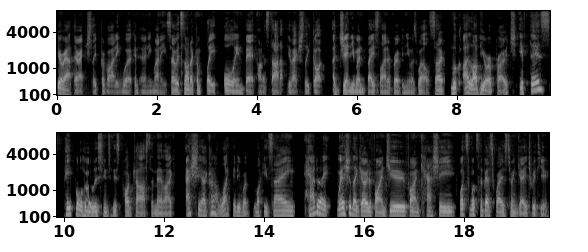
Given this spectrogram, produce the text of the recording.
you're out there actually providing work and earning money. So it's not a complete all in bet on a startup. You've actually got a genuine baseline of revenue as well. So, look, I love your approach. If there's people who are listening to this podcast and they're like, actually, I kind of like to what Lockie's saying. How do they, where should they go to find you, find Kashy? What's, what's the best ways to engage with you?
